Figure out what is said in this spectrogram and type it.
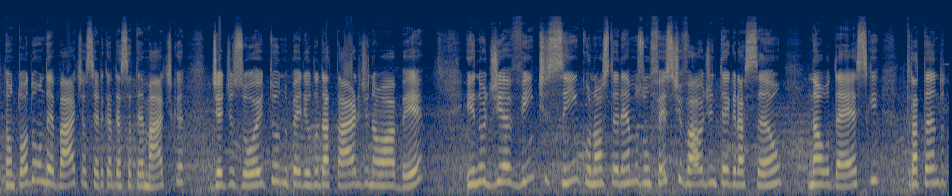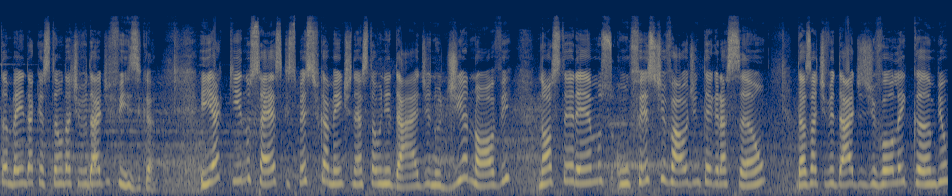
Então, todo um debate acerca dessa temática, dia 18, no período da tarde, na OAB. E no dia 25, nós teremos um festival de integração na UDESC, tratando também da questão da atividade física. E aqui no SESC, especificamente nesta unidade, no dia 9, nós teremos um festival de integração das atividades de vôlei câmbio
